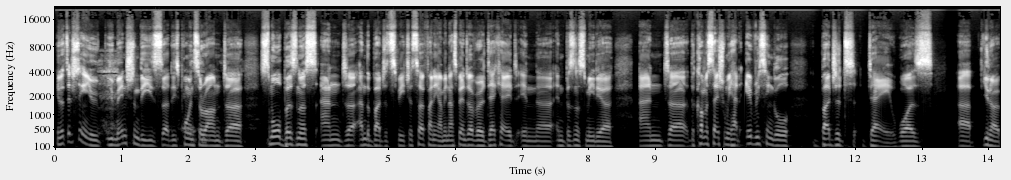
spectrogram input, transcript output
You know, it's interesting. You you mentioned these uh, these points around uh, small business and uh, and the budget speech. It's so funny. I mean, I spent over a decade in uh, in business media, and uh, the conversation we had every single budget day was uh, you know,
